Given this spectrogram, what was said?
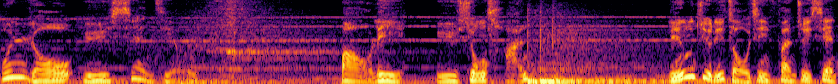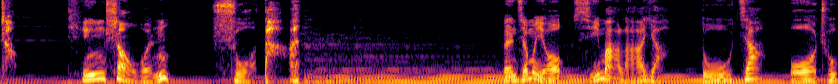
温柔与陷阱，暴力与凶残，零距离走进犯罪现场，听上文说大案。本节目由喜马拉雅独家播出。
